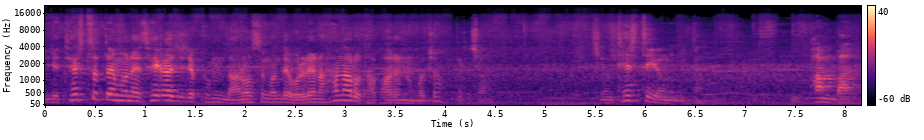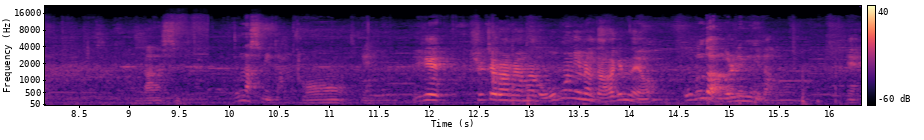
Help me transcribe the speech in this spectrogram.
이게 테스트 때문에 세 가지 제품 나눠 쓴 건데 원래는 하나로 다 바르는 거죠? 그렇죠. 지금 테스트용이니까 반반 나눴습니다. 끝났습니다. 어. 예. 이게 실제로 하면 한 5분이면 다 하겠네요. 5분도 안 걸립니다. 예.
